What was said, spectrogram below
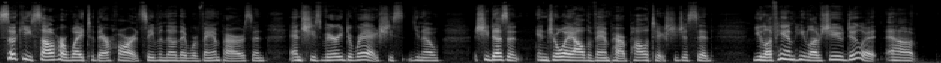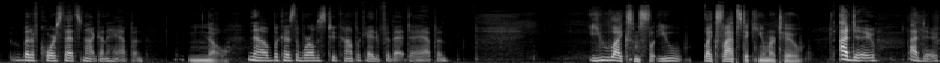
Sookie saw her way to their hearts, even though they were vampires, and and she's very direct. She's, you know, she doesn't enjoy all the vampire politics. She just said, "You love him, he loves you. Do it." Uh, but of course, that's not going to happen. No, No, because the world is too complicated for that to happen. you like some sl- you like slapstick humor too. I do, I do.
